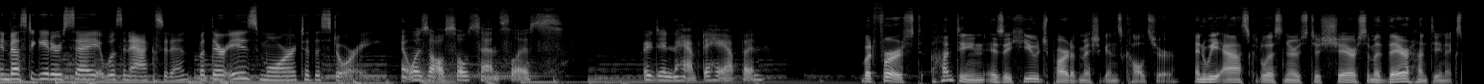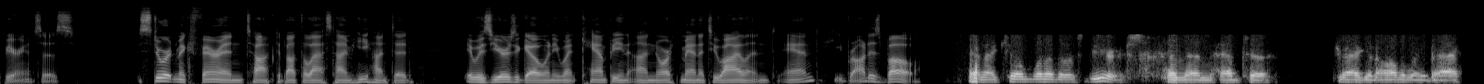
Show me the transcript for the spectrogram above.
Investigators say it was an accident, but there is more to the story. It was also senseless. It didn't have to happen. But first, hunting is a huge part of Michigan's culture, and we asked listeners to share some of their hunting experiences. Stuart McFerrin talked about the last time he hunted. It was years ago when he went camping on North Manitou Island, and he brought his bow. And I killed one of those deers and then had to drag it all the way back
